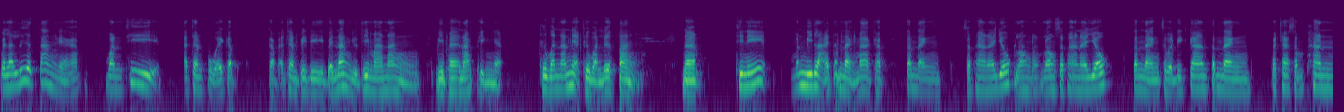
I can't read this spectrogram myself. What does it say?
เวลาเลือกตั้งเนี่ยครับ วันที่อาจารย์ป่วยกับกับอาจารย์ปรีดีไปนั่งอยู่ที่ม้านั่ง มีพนักพิงเนี่ย คือวันนั้นเนี่ยคือวันเลือกตั้งนะ ทีนี้มันมีหลายตำแหน่งมากครับตำแหน่งสภานายกรองรองสภานายกตำแหน่งสวัสดิการตำแหน่งประชาสัมพันธ์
